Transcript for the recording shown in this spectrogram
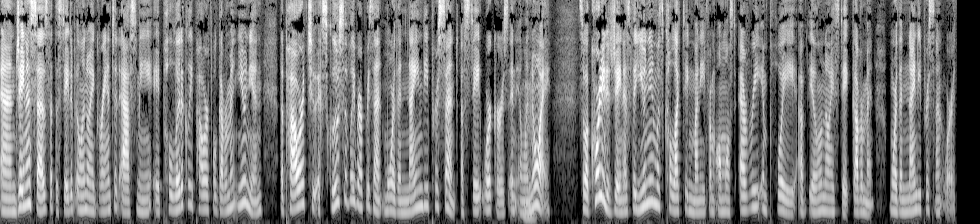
And Janus says that the state of Illinois granted AFSCME, a politically powerful government union, the power to exclusively represent more than 90% of state workers in hmm. Illinois. So, according to Janus, the union was collecting money from almost every employee of the Illinois state government, more than 90% worth,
